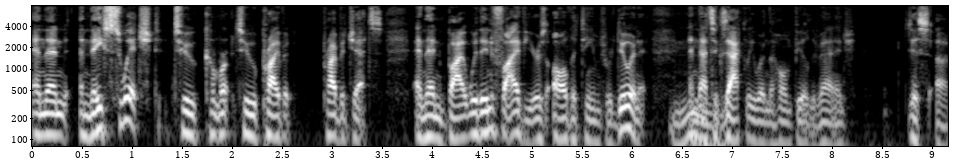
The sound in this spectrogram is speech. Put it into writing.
and then and they switched to commer- to private private jets, and then by within five years, all the teams were doing it, and Mm. that's exactly when the home field advantage just uh,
